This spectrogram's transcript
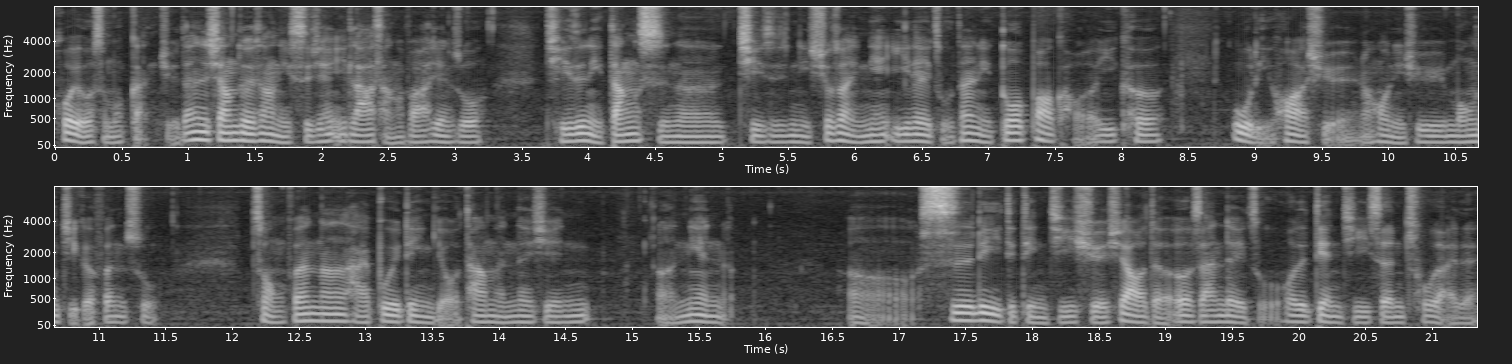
会有什么感觉？但是相对上，你时间一拉长，发现说，其实你当时呢，其实你就算你念一类组，但你多报考了一科物理化学，然后你去蒙几个分数，总分呢还不一定有他们那些呃念呃私立的顶级学校的二三类组或者电机生出来的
